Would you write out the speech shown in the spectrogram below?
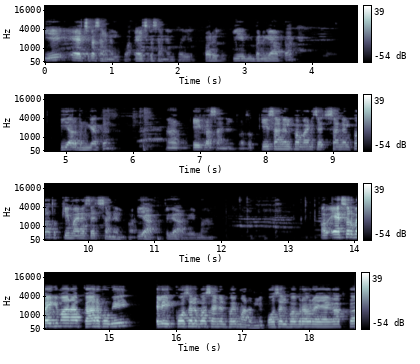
ये एच का साइन अल्फ़ा एच का साइन अल्फ़ा ये. और ये बन गया आपका पी आर बन गया आपका के का साइन अल्फ़ा तो k sine alpha minus h sine alpha तो के माइनस एच साइन अल्फ़ा ये आ गए मान. अब एक्स और वाई के मान आप कहाँ रखोगे? पहले कॉस अल्फ़ा साइन अल्फ़ा मान रख लें। कॉस अल्फ़ा बराबर आ जाएगा आपका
